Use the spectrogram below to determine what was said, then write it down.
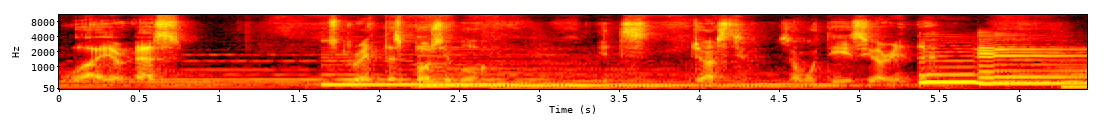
wire as straight as possible. It's just somewhat easier in the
